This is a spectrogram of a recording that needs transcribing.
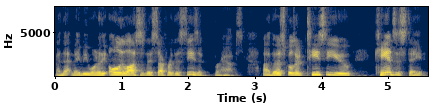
and that may be one of the only losses they suffer this season, perhaps. Uh, those schools are TCU, Kansas State,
